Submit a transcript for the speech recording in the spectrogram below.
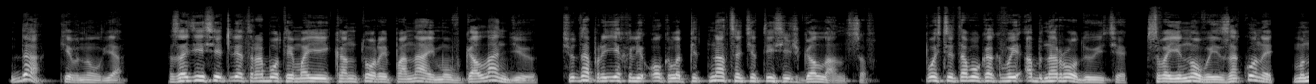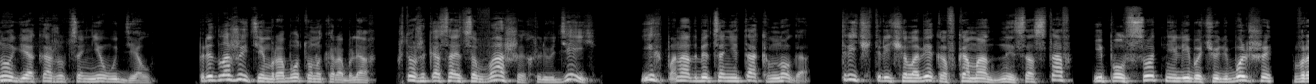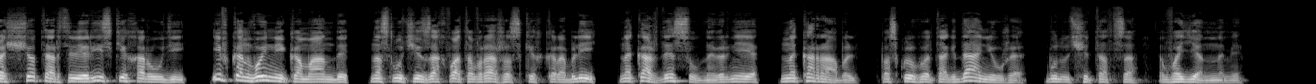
«Да», — кивнул я. «За десять лет работы моей конторы по найму в Голландию Сюда приехали около 15 тысяч голландцев. После того, как вы обнародуете свои новые законы, многие окажутся не у дел. Предложите им работу на кораблях. Что же касается ваших людей, их понадобится не так много. Три-четыре человека в командный состав и полсотни, либо чуть больше, в расчеты артиллерийских орудий и в конвойные команды на случай захвата вражеских кораблей на каждое судно, вернее, на корабль, поскольку тогда они уже будут считаться военными.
